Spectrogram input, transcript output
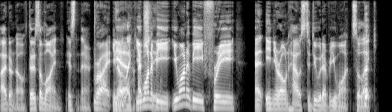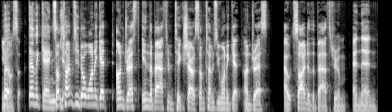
I don't know. There's a line, isn't there? Right, You know, yeah, like you want to be you want to be free at, in your own house to do whatever you want. So like but, you but know. So, then again, Sometimes you don't want to get undressed in the bathroom to take a shower. Sometimes you want to get undressed outside of the bathroom and then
